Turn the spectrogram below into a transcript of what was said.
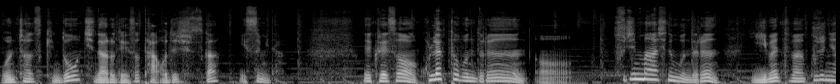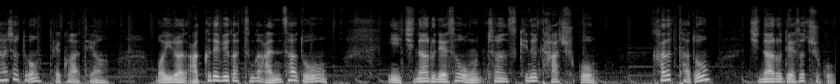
온천 스킨도 진화로 돼서 다 얻으실 수가 있습니다. 네, 그래서 콜렉터 분들은 어, 수집만 하시는 분들은 이 이벤트만 꾸준히 하셔도 될 것 같아요. 뭐 이런 아크데빌 같은 거 안 사도 이 진화루드에서 온천 스킨을 다 주고 카르타도 진화루드에서 주고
